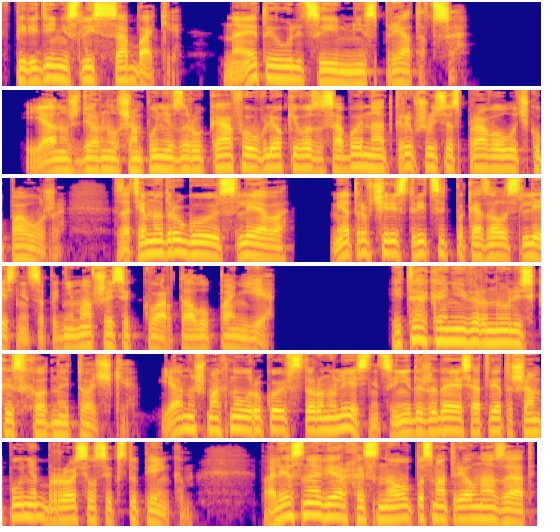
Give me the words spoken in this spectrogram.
Впереди неслись собаки. На этой улице им не спрятаться. Януш дернул шампуня за рукав и увлек его за собой на открывшуюся справа улочку поуже. Затем на другую, слева. Метров через тридцать показалась лестница, поднимавшаяся к кварталу Панье. И так они вернулись к исходной точке. Януш махнул рукой в сторону лестницы и, не дожидаясь ответа шампуня, бросился к ступенькам. Полез наверх и снова посмотрел назад.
